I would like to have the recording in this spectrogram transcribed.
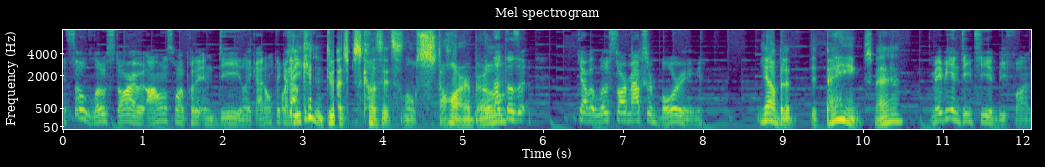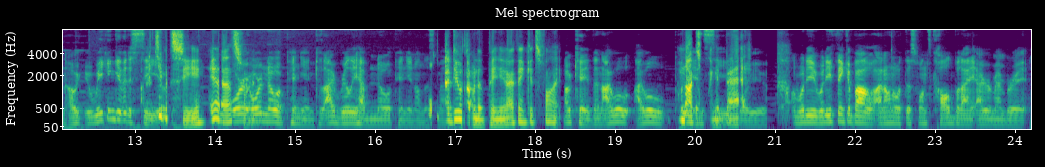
It's so low star. I would almost want to put it in D. Like I don't think I'd you can't do that just because it's low star, bro. that doesn't. Yeah, but low star maps are boring. Yeah, but it, it bangs, man. Maybe in DT it'd be fun. Oh, we can give it a C. Keep it C. Yeah, that's or, fine. or no opinion, because I really have no opinion on this I map. I do have an opinion. I think it's fine. Okay, then I will I will put not it in it C bad. for you. What do you what do you think about? I don't know what this one's called, but I I remember it.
